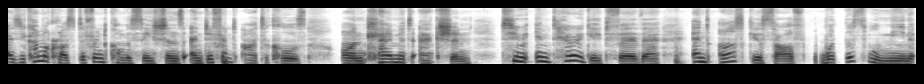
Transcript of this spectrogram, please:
as you come across different conversations and different articles on climate action to interrogate further and ask yourself what this will mean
